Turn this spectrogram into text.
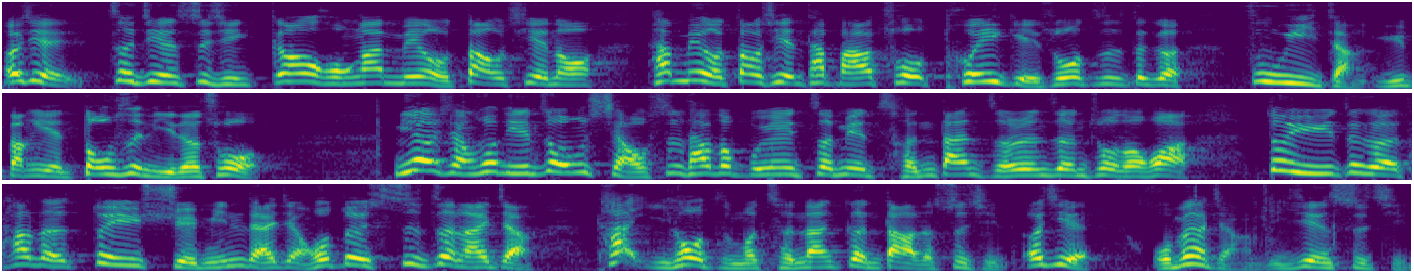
而且这件事情高鸿安没有道歉哦，他没有道歉，他把他错推给说是这个副议长于邦彦都是你的错。你要想说连这种小事他都不愿意正面承担责任认错的话，对于这个他的对于选民来讲，或对市政来讲，他以后怎么承担更大的事情？而且我们要讲一件事情，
